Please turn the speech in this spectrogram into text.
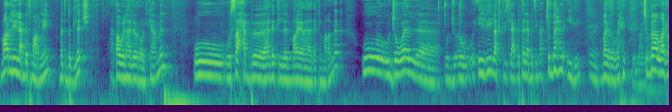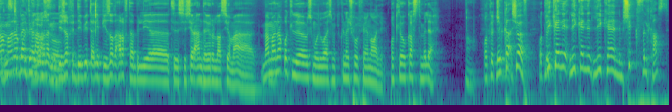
مارلين لعبت مارلين ما تبدلتش. عطاو لها le rôle كامل وصاحب هذاك المريض هذاك المرنك وجوال وجو- وايلي l'actrice لعبتها لعبتي معها تشبه لايلي by the way تشبه l'actrice أنا تشبه ل Bella. déjà في ال début تاع l'épisode عرفتها باللي تسير عندها relation مع ما ما أنا قلت له اسمه الواسم كي كنا نشوفوا ال finale. قلت له cast مليح. آه. قلت له شوف اللي كان اللي كان اللي كان مشك في ال cast.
